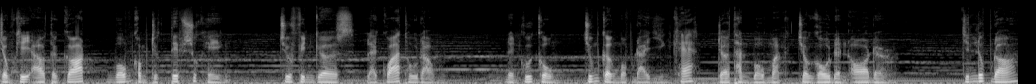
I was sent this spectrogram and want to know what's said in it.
Trong khi Outer God vốn không trực tiếp xuất hiện, Two Fingers lại quá thụ động, nên cuối cùng chúng cần một đại diện khác trở thành bộ mặt cho Golden Order. Chính lúc đó,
